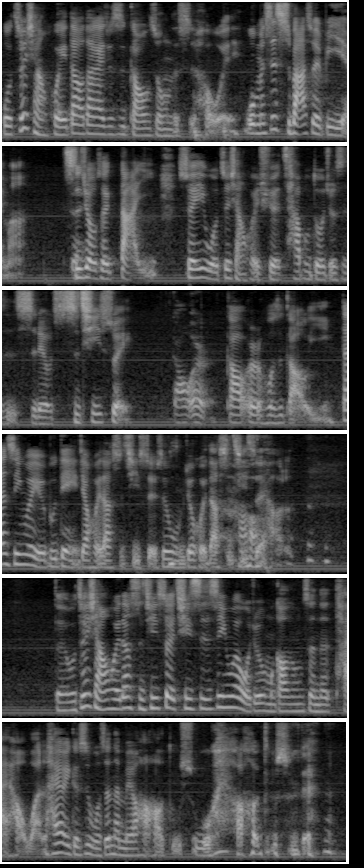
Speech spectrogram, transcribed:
我最想回到大概就是高中的时候，哎，我们是十八岁毕业嘛，十九岁大一，所以我最想回去的差不多就是十六、十七岁。高二、高二或是高一，但是因为有一部电影叫《回到十七岁》，所以我们就回到十七 岁好了。好对，我最想要回到十七岁，其实是因为我觉得我们高中真的太好玩了。还有一个是我真的没有好好读书，我会好好读书的。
